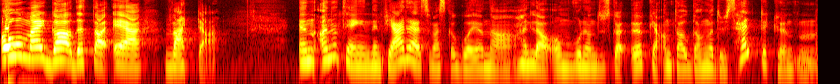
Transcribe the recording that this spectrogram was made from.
Oh my God, dette er verdt det. En annen ting, Den fjerde som jeg skal gå gjennom, handler om hvordan du skal øke antall ganger du selger til kunden.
